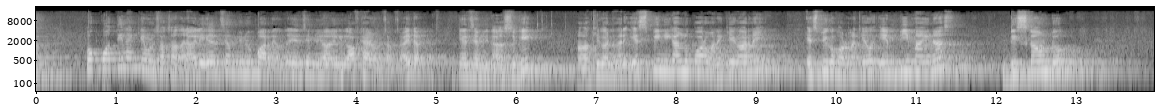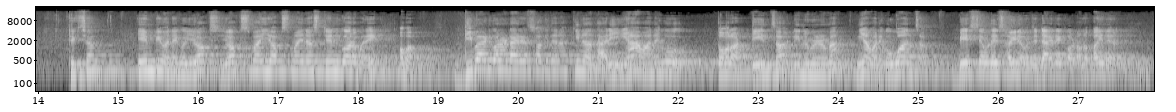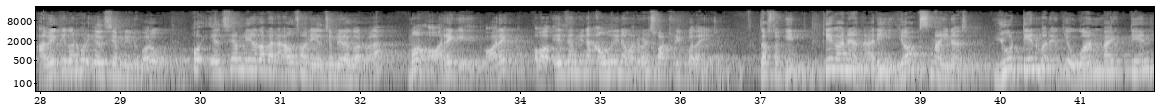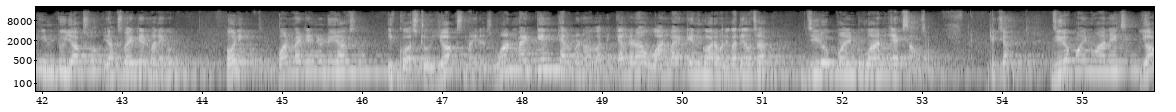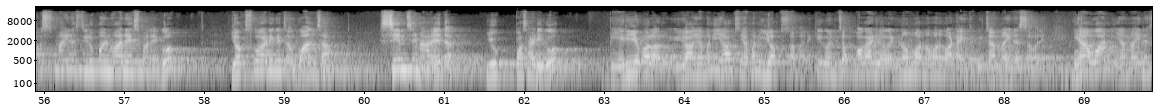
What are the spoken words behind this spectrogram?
अब कतिलाई के हुनसक्छ भन्दाखेरि अहिले एलसिएम लिनुपर्ने हुन्छ। एलसिएम लिनु अलिकति अप्ठ्यारो हुनसक्छ है त? एलसिएम लिँदा जस्तो कि के गर्ने भन्दाखेरि एसपी निकाल्नु पऱ्यो भने के गर्ने? एसपीको फर्मुला के हो? एमपी माइनस डिस्काउन्ट हो। ठिक छ? एमपी भनेको x x by x minus ten गऱ्यो भने अब डिभाइड गर्न डाइरेक्ट सकिँदैन। किन भन्दाखेरि यहाँ भनेको तल टेन छ डिनोमिनेटरमा यहाँ भनेको वान छ। बेस एउटै छैन भने चाहिँ डाइरेक्ट घटाउन पाइँदैन। हामीले के गर्नु पऱ्यो एलसिएम लिनु पऱ्यो अब एलसिएम लिन तपाईँहरूलाई आउँछ भने एलसिएम लिएर गर्नु होला। म हरेक हरेक अब एलसिएम लिन आउँदैन भने पनि सर्ट ट्रिक बताइदिन्छु। जस्तो कि के गर्ने भन्दाखेरि यक्स माइनस यो टेन भनेको के one by ten into x हो। यक्स बाई टेन भनेको हो नि? One by ten into x equals to x minus one by ten क्यालकुलेटरमा गर्ने। क्यालकुलेटरमा वान बाई टेन गऱ्यो भने कति आउँछ? जिरो पोइन्ट वान एक्स आउँछ। ठिक छ? Zero point one x x minus zero point one x भनेको यक्सको अगाडि के छ? वान छ। सेम सेम आयो त। यो पछाडिको भेरिएबलहरू यहाँ पनि यक्स यहाँ पनि यक्स छ भने के गरिन्छ? अगाडि अगाडि नम्बर नम्बर घटाइन्छ बिचमा माइनस छ भने। यहाँ वान यहाँ minus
